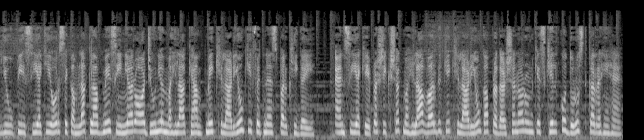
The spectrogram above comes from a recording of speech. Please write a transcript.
यूपीसीए की ओर से कमला क्लब में सीनियर और जूनियर महिला कैंप में खिलाड़ियों की फिटनेस पर परखी गई। एनसीए के प्रशिक्षक महिला वर्ग के खिलाड़ियों का प्रदर्शन और उनके स्किल को दुरुस्त कर रहे हैं।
